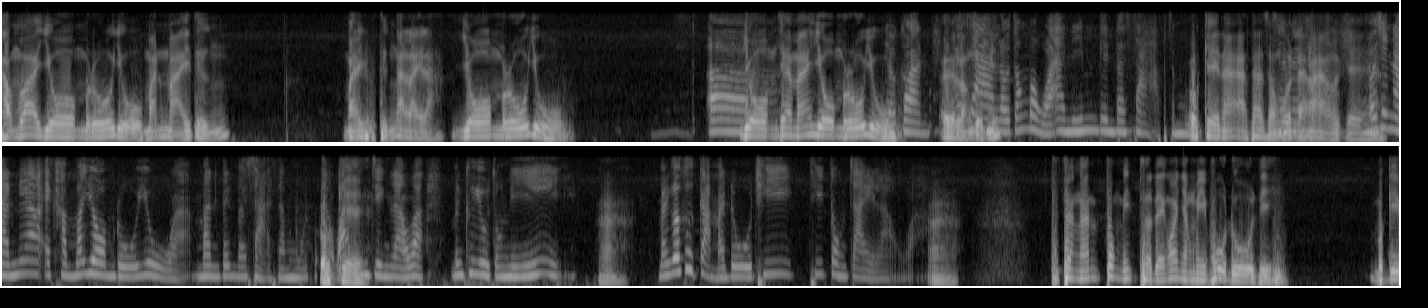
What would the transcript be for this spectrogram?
คำว่าโยมรู้อยู่ มันหมายถึง หมายถึงอะไรล่ะ โยมรู้อยู่ เอ่อโยมใช่ไหมโยมรู้อยู่ เดี๋ยวก่อนเออลองดูาจารนี่ย์เราต้องบอกว่าอันนี้มันเป็นภาษาสมมโอติ เคนะอะถ้าสมมตินะใช่ไหม อ่าโอเค เพราะฉะนั้นเนี่ยไอ้คำว่าโยมรู้อยู่อะ มันเป็นภาษาสมมติโอแต่เคว่าจริงๆแล้วอะมันคืออยู่ตรงนี้ อ่ามันก็คือกลับมาดูที่ที่ตรงใจเราอะ อ่าถ้างั้นต้องมีแสดงว่ายังมีผู้ดูสิเมื่อกี้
